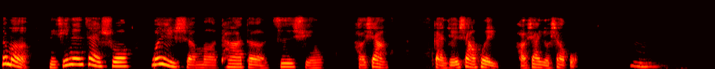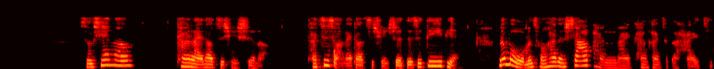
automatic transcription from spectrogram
那么你今天在说。为什么他的咨询好像感觉上会好像有效果？嗯，首先呢，他来到咨询室了，他至少来到咨询室，这是第一点。那么我们从他的沙盘来看看这个孩子。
